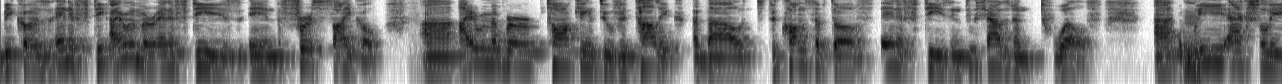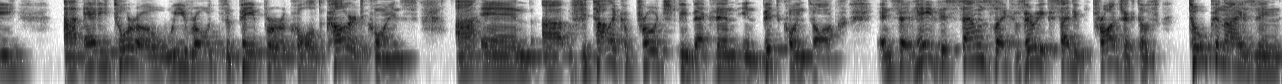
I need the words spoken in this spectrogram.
because NFT, I remember NFTs in the first cycle. Uh, I remember talking to Vitalik about the concept of NFTs in 2012. Uh, mm. We actually, uh, at eToro, we wrote the paper called Colored Coins. Uh, and uh, Vitalik approached me back then in Bitcoin Talk and said, Hey, this sounds like a very exciting project of tokenizing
